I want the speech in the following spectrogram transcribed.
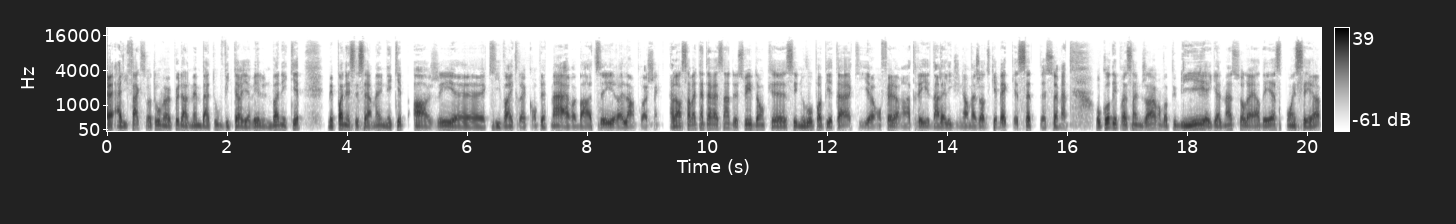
Euh, Halifax se retrouve un peu dans le même bateau que Victoriaville. Une bonne équipe, mais pas nécessairement une équipe âgée euh, qui va être complètement à rebâtir l'an prochain. Alors, ça va être intéressant de suivre donc ces nouveaux propriétaires qui ont fait leur entrée dans la Ligue junior majeure du Québec cette semaine. Au cours des prochaines on va publier également sur le rds.ca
